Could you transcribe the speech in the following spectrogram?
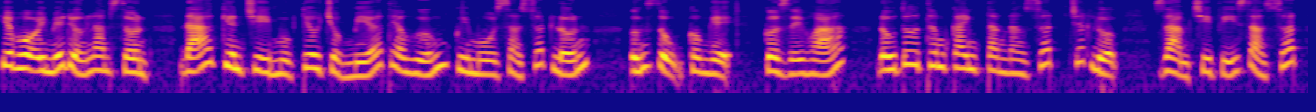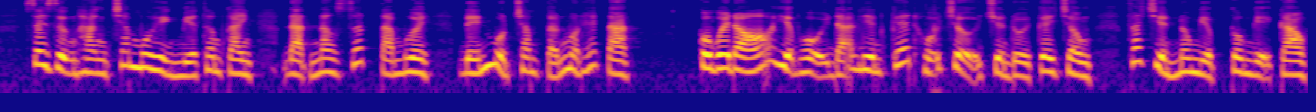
Hiệp hội Mía đường Lam Sơn đã kiên trì mục tiêu trồng mía theo hướng quy mô sản xuất lớn, ứng dụng công nghệ, cơ giới hóa, đầu tư thâm canh tăng năng suất, chất lượng, giảm chi phí sản xuất, xây dựng hàng trăm mô hình mía thâm canh đạt năng suất 80 đến 100 tấn một hecta. Cùng với đó, Hiệp hội đã liên kết hỗ trợ chuyển đổi cây trồng, phát triển nông nghiệp công nghệ cao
